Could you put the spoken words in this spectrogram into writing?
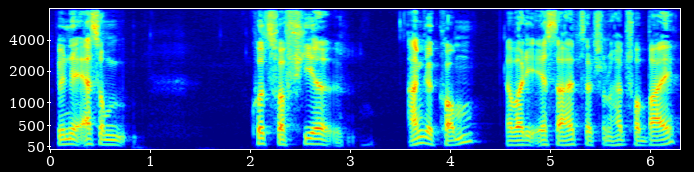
ich bin ja erst um kurz vor vier angekommen, da war die erste Halbzeit schon halb vorbei.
